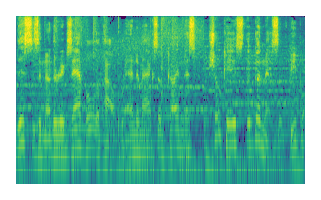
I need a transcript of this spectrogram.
This is another example of how random acts of kindness showcase the goodness of people.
